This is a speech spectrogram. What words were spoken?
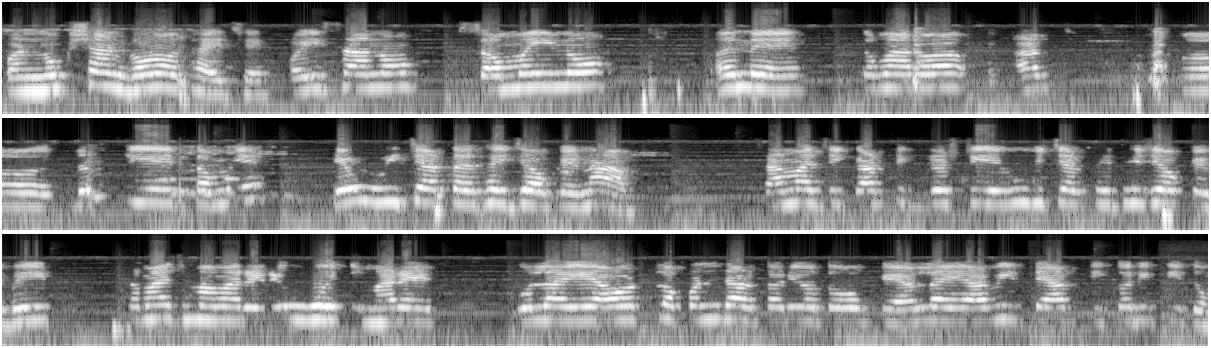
પણ નુકસાન ઘણો થાય છે. પૈસાનો, સમયનો અને તમારો દ્રષ્ટિએ તમે એવું વિચારતા થઈ જાઓ કે ના, સામાજિક, આર્થિક દ્રષ્ટિએ એવું વિચારતા થઈ જાઓ કે ભાઈ, સમાજમાં મારે રહેવું હોય તો મારે ઓલાએ આટલો પંડાળ કર્યો તો કે અલાએ આવી રીતે આરતી કરી હતી તો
